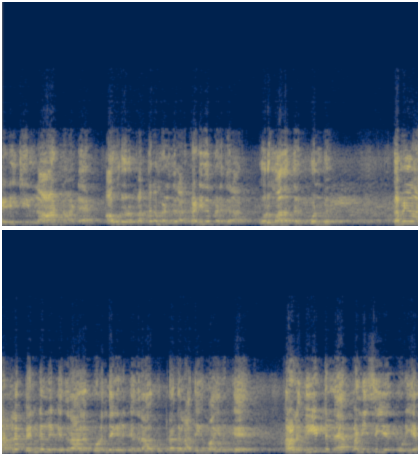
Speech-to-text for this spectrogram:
ஏடிஜி லா அண்ட் ஆர்டர் அவர் ஒரு பத்திரம் எழுதுறார் கடிதம் எழுதுறார் ஒரு மாதத்திற்கு முன்பு. தமிழ்நாட்டில் பெண்களுக்கு எதிராக குழந்தைகளுக்கு எதிராக குற்றங்கள் அதிகமா இருக்கு. அதனால வீட்டுல பணி செய்யக்கூடிய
